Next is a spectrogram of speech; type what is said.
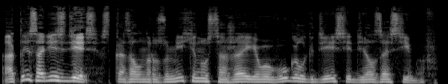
«А ты садись здесь», — сказал он Разумихину, сажая его в угол, где сидел Засимов.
